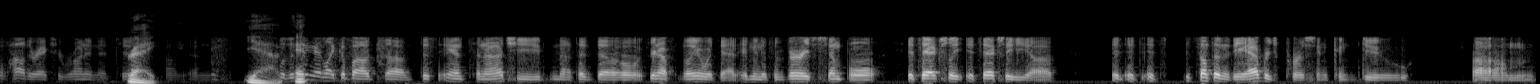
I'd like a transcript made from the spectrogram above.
Of how they're actually running it too. Right. Um, Yeah. well, the It- thing I like about uh, this Antonacci method, though, if you're not familiar with that, I mean, it's a very simple. It's actually it's actually uh, it, it, it's it's something that the average person can do, um,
